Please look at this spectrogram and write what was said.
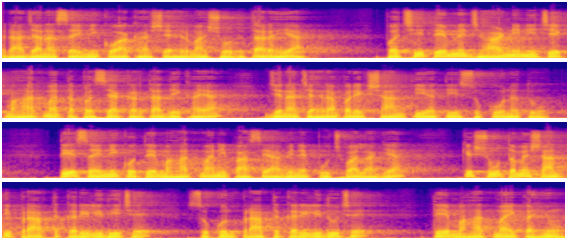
રાજાના સૈનિકો આખા શહેરમાં શોધતા રહ્યા. પછી તેમને ઝાડની નીચે એક મહાત્મા તપસ્યા કરતા દેખાયા, જેના ચહેરા પર એક શાંતિ હતી, સુકૂન હતું. તે સૈનિકો તે મહાત્માની પાસે આવીને પૂછવા લાગ્યા કે શું તમે શાંતિ પ્રાપ્ત કરી લીધી છે, સુકૂન પ્રાપ્ત કરી લીધું છે? તે મહાત્માએ કહ્યું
